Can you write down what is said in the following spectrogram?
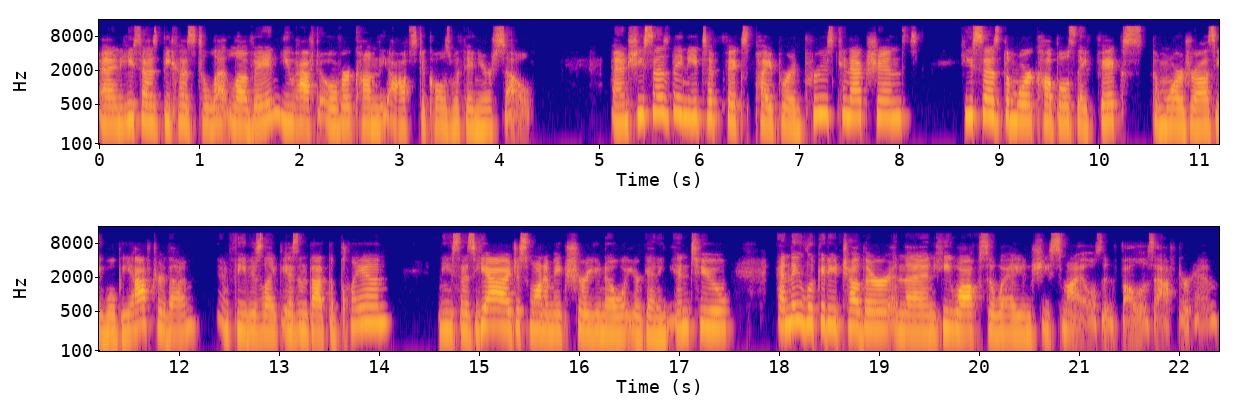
And he says, Because to let love in, you have to overcome the obstacles within yourself. And she says they need to fix Piper and Prue's connections. He says the more couples they fix, the more Drazi will be after them. And Phoebe's like, Isn't that the plan? And he says, Yeah, I just want to make sure you know what you're getting into. And they look at each other, and then he walks away and she smiles and follows after him.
